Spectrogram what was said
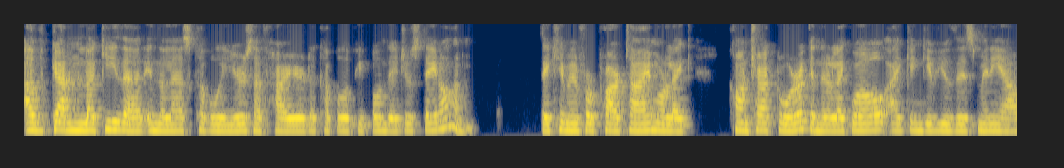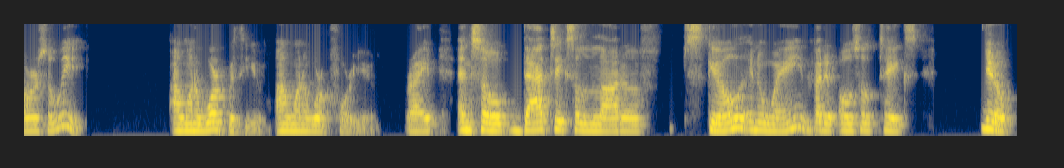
I've gotten lucky that in the last couple of years, I've hired a couple of people and they just stayed on they came in for part time or like contract work and they're like, well, I can give you this many hours a week. I want to work with you. I want to work for you. Right. And so that takes a lot of skill in a way, but it also takes, you know,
